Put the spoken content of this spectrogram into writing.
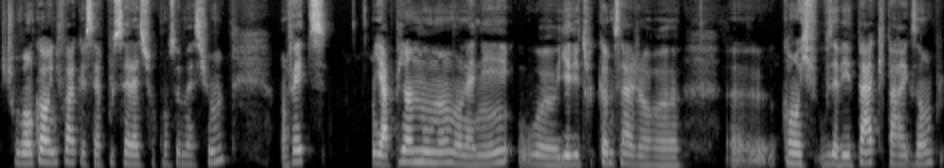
je trouve encore une fois que ça pousse à la surconsommation. En fait, il y a plein de moments dans l'année où il y a des trucs comme ça, genre quand vous avez Pâques par exemple,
